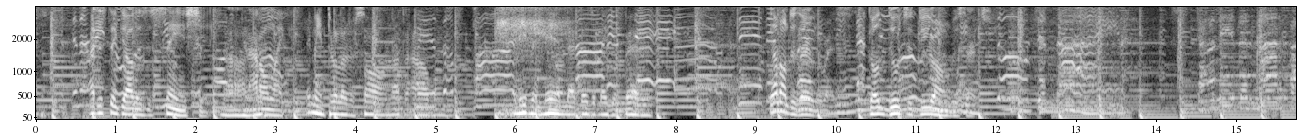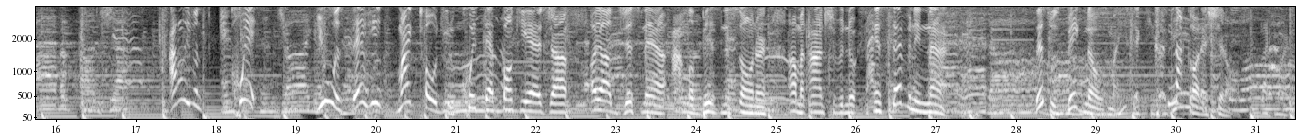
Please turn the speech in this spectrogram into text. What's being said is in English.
I just think y'all is just saying shit, and I don't like it. They mean Thriller the song, not the album. And even then, that doesn't make it better. Y'all don't deserve the rest. Go do it. Do your own research. So tonight, gotta leave the nine to five up on the shelf I don't even quit. You was there. He Mike told you to quit that funky ass job. Oh y'all just now. I'm a business owner. I'm an entrepreneur. In '79, this was Big Nose Mike. He said, knock all that shit off. Like Mike.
